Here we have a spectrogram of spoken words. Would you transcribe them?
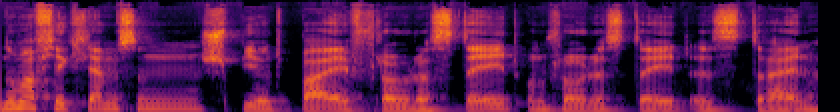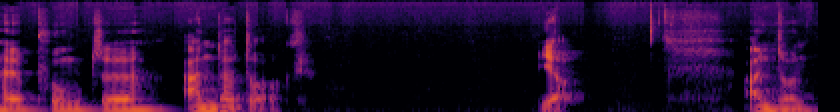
Nummer 4 Clemson spielt bei Florida State und Florida State ist dreieinhalb Punkte Underdog. Ja. Anton.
